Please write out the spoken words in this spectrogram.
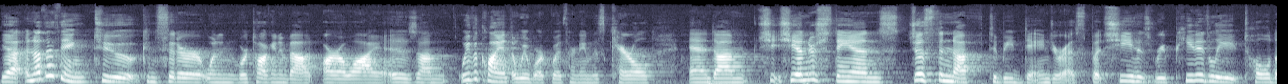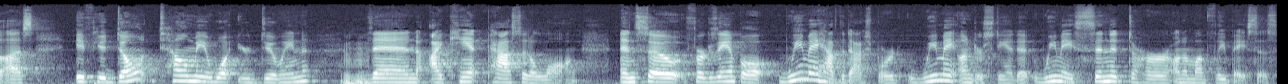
Yeah, another thing to consider when we're talking about ROI is um, we have a client that we work with. Her name is Carol, and um, she, she understands just enough to be dangerous, but she has repeatedly told us if you don't tell me what you're doing, mm-hmm. then I can't pass it along. And so, for example, we may have the dashboard, we may understand it, we may send it to her on a monthly basis.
